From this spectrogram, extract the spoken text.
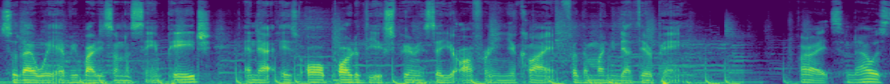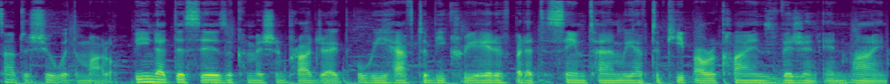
so that way everybody's on the same page and that is all part of the experience that you're offering your client for the money that they're paying. All right, so now it's time to shoot with the model. Being that this is a commission project, we have to be creative, but at the same time, we have to keep our client's vision in mind.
